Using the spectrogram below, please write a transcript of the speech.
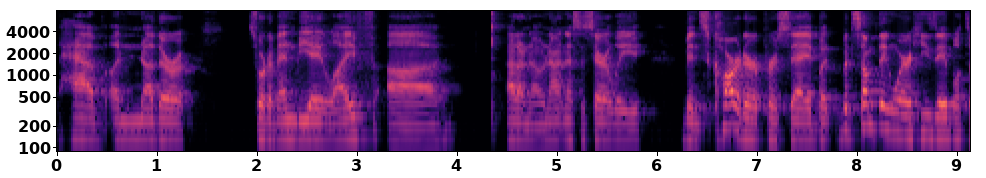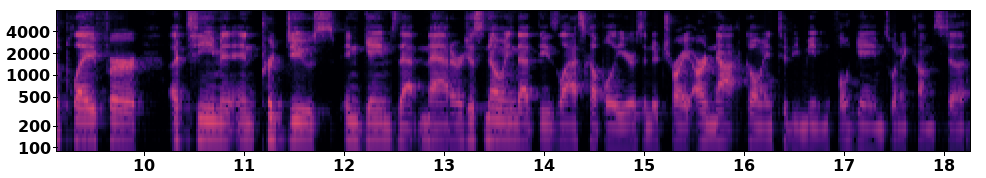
have another sort of NBA life. Uh, I don't know, not necessarily Vince Carter per se, but but something where he's able to play for a team and, and produce in games that matter. Just knowing that these last couple of years in Detroit are not going to be meaningful games when it comes to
